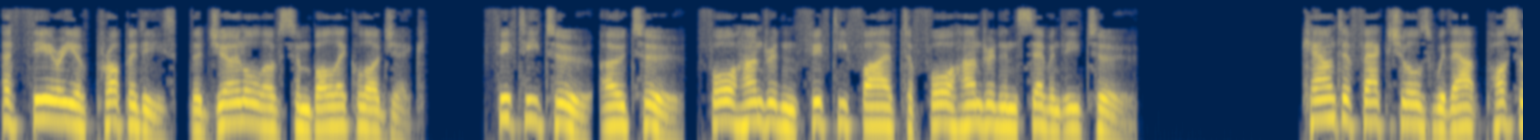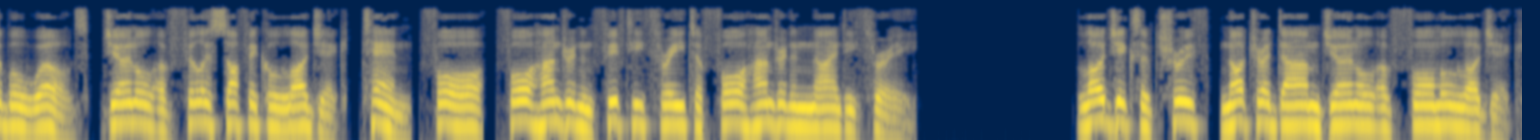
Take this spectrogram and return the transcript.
A Theory of Properties, The Journal of Symbolic Logic 52 02, 455 to 472. Counterfactuals Without Possible Worlds, Journal of Philosophical Logic, 10 4, 453 to 493. Logics of Truth, Notre Dame Journal of Formal Logic.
